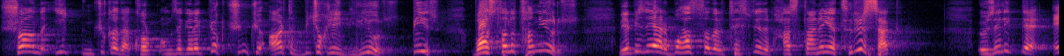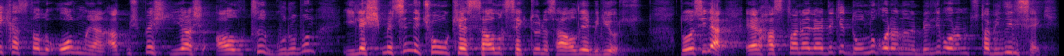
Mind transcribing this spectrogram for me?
Şu anda ilk günkü kadar korkmamıza gerek yok. Çünkü artık birçok şey biliyoruz. Bir, bu hastalığı tanıyoruz. Ve biz eğer bu hastaları tespit edip hastaneye yatırırsak Özellikle ek hastalığı olmayan 65 yaş altı grubun iyileşmesini de çoğu kez sağlık sektörüne sağlayabiliyoruz. Dolayısıyla eğer hastanelerdeki doluluk oranını belli bir oranı tutabilirsek,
